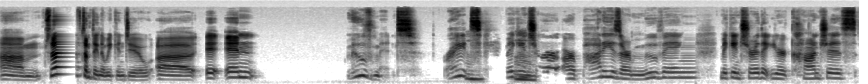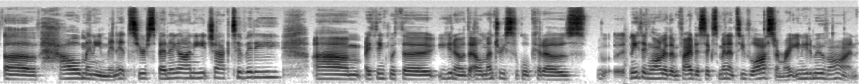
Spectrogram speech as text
um, so that's something that we can do uh, it, and movement right? Mm, making mm. sure our bodies are moving making sure that you're conscious of how many minutes you're spending on each activity. Um, i think with the you know the elementary school kiddos anything longer than five to six minutes you've lost them right? You need to move on.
